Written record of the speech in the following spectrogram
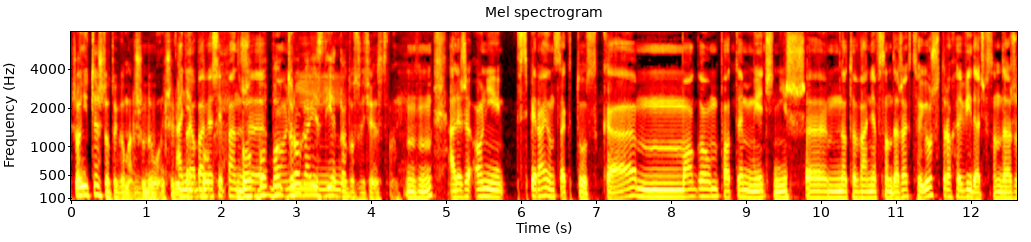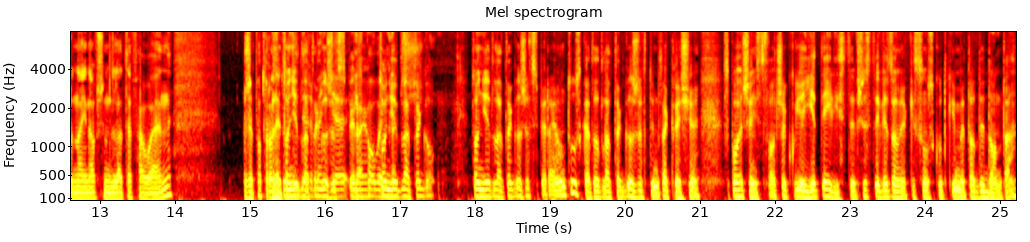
że oni też do tego marszu dołączyli. A nie tak? obawia bo, się pan, bo, że Bo, bo oni... droga jest jedna do zwycięstwa. Mhm. Ale że oni wspierając tak Tuska mogą potem mieć niższe notowania w sondażach, co już trochę widać w sondażu najnowszym dla TVN, że po prostu Ale to nie dlatego, że wspierają, to nie dlatego, to nie dlatego, że wspierają Tuska, to dlatego, że w tym zakresie społeczeństwo oczekuje jednej listy. Wszyscy wiedzą, jakie są skutki metody Donta.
